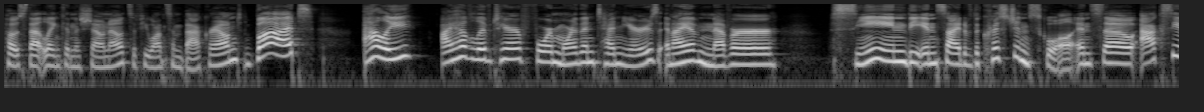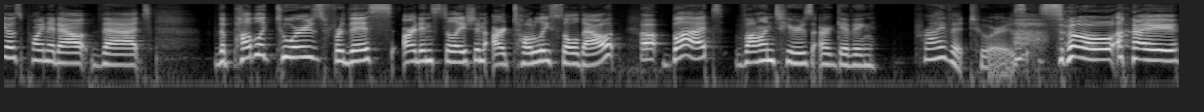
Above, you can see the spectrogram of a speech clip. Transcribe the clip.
post that link in the show notes if you want some background. But Ali, I have lived here for more than 10 years and I have never seen the inside of the Christian school. And so Axios pointed out that the public tours for this art installation are totally sold out, uh, but volunteers are giving private tours. so I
